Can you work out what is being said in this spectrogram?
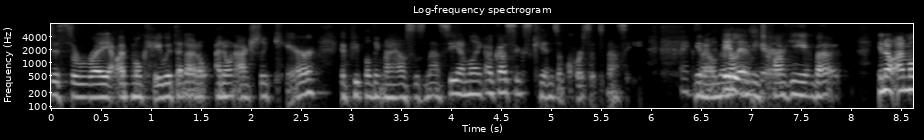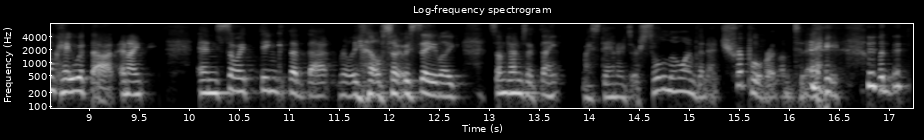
disarray i'm okay with it. I don't i don't actually care if people think my house is messy. I'm like i've got six kids. Of course it's messy. Exactly. you know they're they not going to be talking about you know i'm okay with that. And i and so i think that that really helps. I always say like sometimes i think my standards are so low i'm going to trip over them today. But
